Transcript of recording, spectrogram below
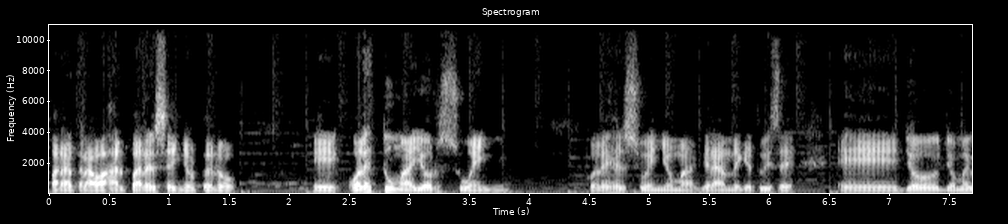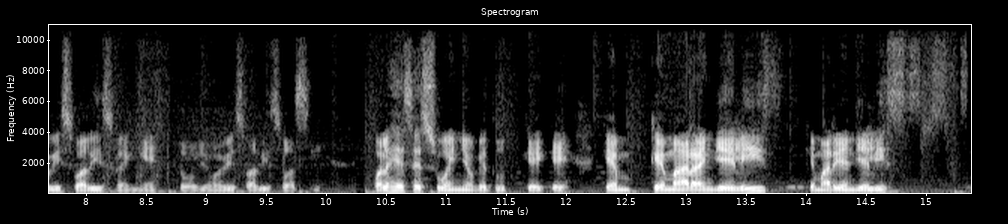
para trabajar para el Señor, pero eh, ¿cuál es tu mayor sueño? ¿Cuál es el sueño más grande que tú dices, eh, yo, yo me visualizo en esto, yo me visualizo así? ¿Cuál es ese sueño que tú, que, que, que, que Marangelis, que María Angelis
